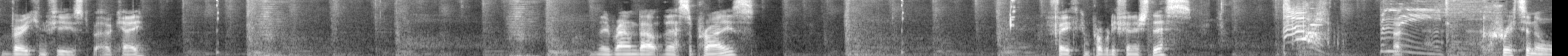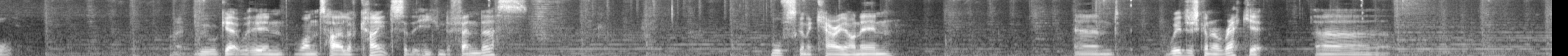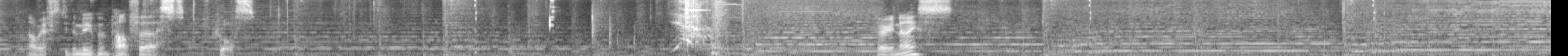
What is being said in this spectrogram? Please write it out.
Very confused, but okay. They round out their surprise. Faith can probably finish this. Bleed. Crit and all. Right, we will get within one tile of Kite so that he can defend us. Wolf's going to carry on in. And we're just going to wreck it. Uh... Oh, we have to do the movement part first, of course. Very nice.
